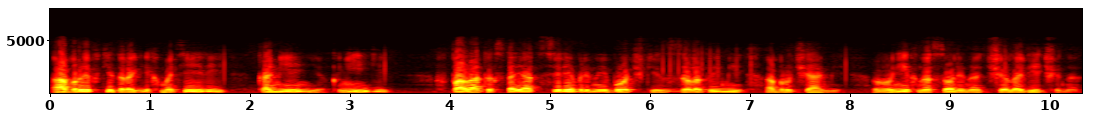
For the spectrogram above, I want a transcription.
обрывки дорогих материй, каменья, книги. В палатах стоят серебряные бочки с золотыми обручами. В них насолена человечина.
